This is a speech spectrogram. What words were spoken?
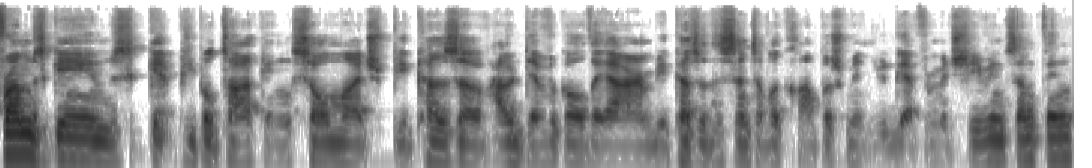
From's games get people talking so much because of how difficult they are and because of the sense of accomplishment you get from achieving something.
